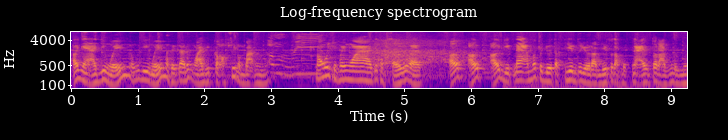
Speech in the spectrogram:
Ở nhà Duy Nguyễn, không có Duy Nguyễn mà thực ra nước ngoài chỉ cọp xuống đồng bằng. Nói chứ phải ngoa chứ thật sự các bạn. Ở ở ở Việt Nam á, tôi vừa tập gym, tôi vừa làm việc, tôi tập một ngày tôi làm cũng được nữa.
